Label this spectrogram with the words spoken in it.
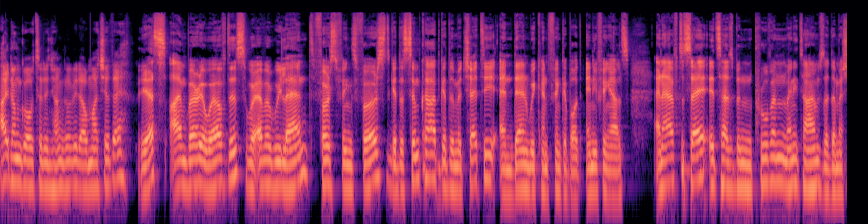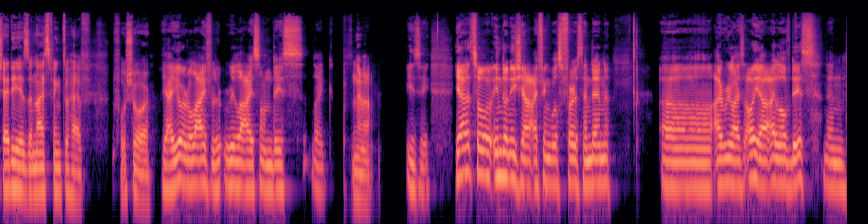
I don't go to the jungle without machete. Yes, I'm very aware of this. Wherever we land, first things first, get the SIM card, get the machete, and then we can think about anything else. And I have to say, it has been proven many times that the machete is a nice thing to have, for sure. Yeah, your life relies on this, like Yeah. easy. Yeah, so Indonesia, I think, was first, and then uh, I realized, oh yeah, I love this. Then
